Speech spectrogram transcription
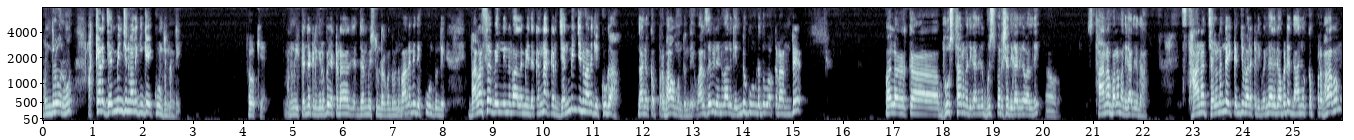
అందులోనూ అక్కడ జన్మించిన వాళ్ళకి ఇంకా ఎక్కువ ఉంటుందండి. ఓకే. మనం ఇక్కడి నుంచి అక్కడికి వెళ్ళిపోయి ఎక్కడ జన్మిస్తుంటారు కొంతమంది. వాళ్ళ మీద ఎక్కువ ఉంటుంది. వలస వెళ్ళిన వాళ్ళ మీద కన్నా అక్కడ జన్మించిన వాళ్ళకి ఎక్కువగా దాని యొక్క ప్రభావం ఉంటుంది. వలస వెళ్ళిన వాళ్ళకి ఎందుకు ఉండదు అక్కడ అంటే వాళ్ళ యొక్క భూస్థానం అది కాదుగా భూస్పర్శ అది కాదుగా వాళ్ళది. అవును. స్థాన బలం అది కాదు కదా. స్థాన చలనంగా ఇక్కడి నుంచి వారు అక్కడికి వెళ్ళారు కాబట్టి దాని యొక్క ప్రభావం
